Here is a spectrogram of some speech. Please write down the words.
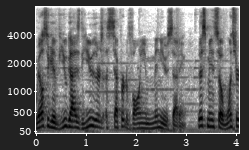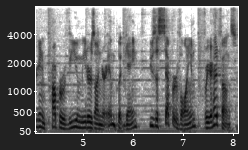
We also give you guys, the users, a separate volume menu setting. This means so once you're getting proper VU meters on your input gain, use a separate volume for your headphones.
